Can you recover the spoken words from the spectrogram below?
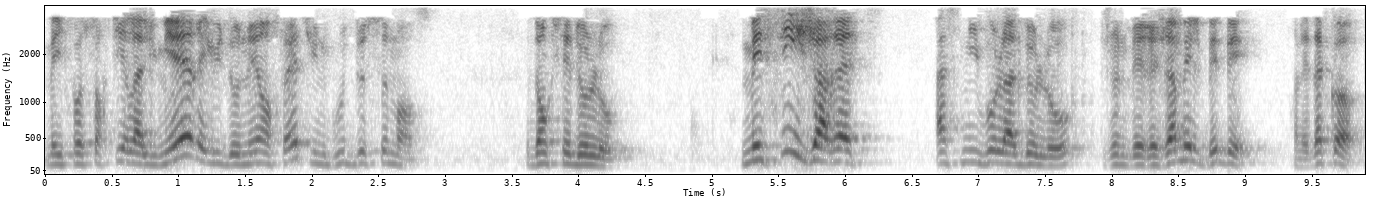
Mais il faut sortir la lumière et lui donner en fait une goutte de semence. Donc c'est de l'eau. Mais si j'arrête à ce niveau-là de l'eau, je ne verrai jamais le bébé. On est d'accord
